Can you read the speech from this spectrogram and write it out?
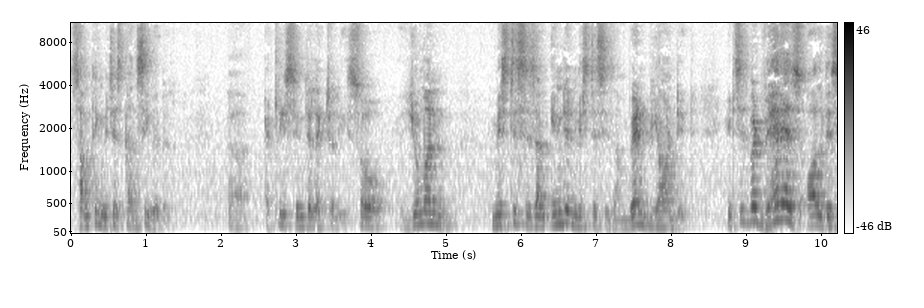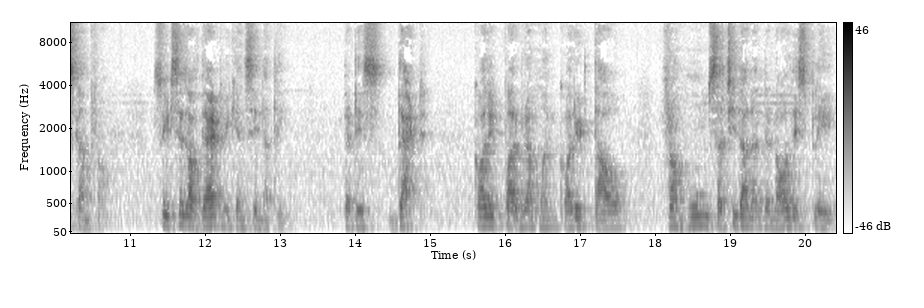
something which is conceivable, uh, at least intellectually. So human mysticism, Indian mysticism went beyond it it says, but where has all this come from? So it says, of that we can say nothing. That is that. Call it Brahman, call it Tao, from whom Sachidanand and all this play.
